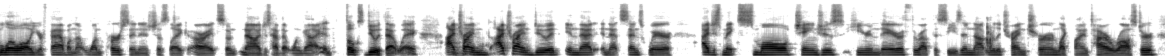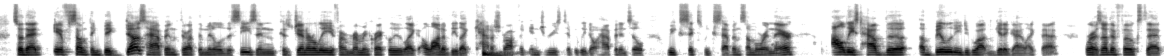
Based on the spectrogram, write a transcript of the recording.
blow all your fab on that one person and it's just like all right so now i just have that one guy and folks do it that way i mm-hmm. try and i try and do it in that in that sense where I just make small changes here and there throughout the season, not really try and churn like my entire roster, so that if something big does happen throughout the middle of the season, because generally, if I'm remembering correctly, like a lot of the like catastrophic injuries typically don't happen until week six, week seven, somewhere in there. I'll at least have the ability to go out and get a guy like that. Whereas other folks that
